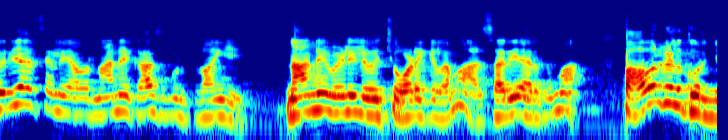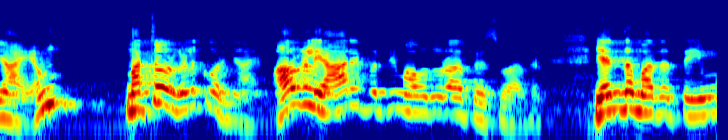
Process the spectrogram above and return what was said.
பெரியார் சிலையை அவர் நானே காசு கொடுத்து வாங்கி நானே வெளியில் வச்சு உடைக்கலாமா? அது சரியாக இருக்குமா? இப்போ அவர்களுக்கு ஒரு நியாயம். மற்றவர்களுக்கு ஒரு நியாயம். அவர்கள் யாரை பற்றியும் அவதூறாக பேசுவார்கள். எந்த மதத்தையும்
